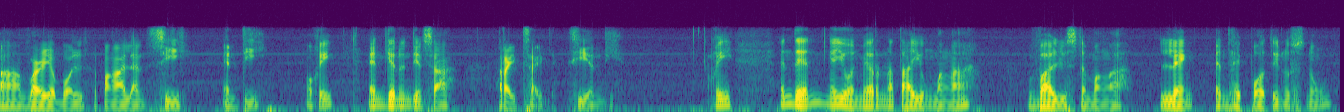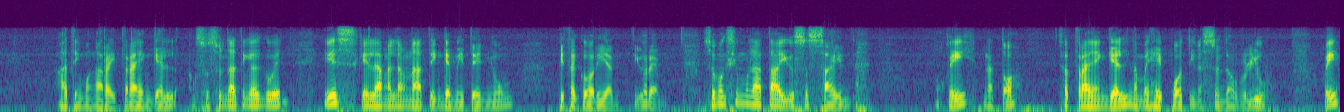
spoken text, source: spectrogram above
uh, variable na pangalan C and D, okay? And ganun din sa right side, C and D. Okay? And then, ngayon, meron na tayong mga values ng mga length and hypotenuse nung ating mga right triangle. Ang susunod natin gagawin is, kailangan lang natin gamitin yung Pythagorean theorem. So, magsimula tayo sa side, okay, na to, sa triangle na may hypotenuse na W. Okay?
